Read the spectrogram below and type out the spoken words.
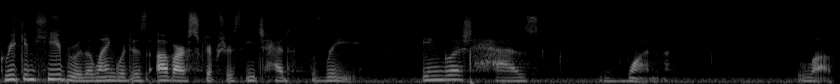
Greek and Hebrew, the languages of our scriptures, each had three. English has one love.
